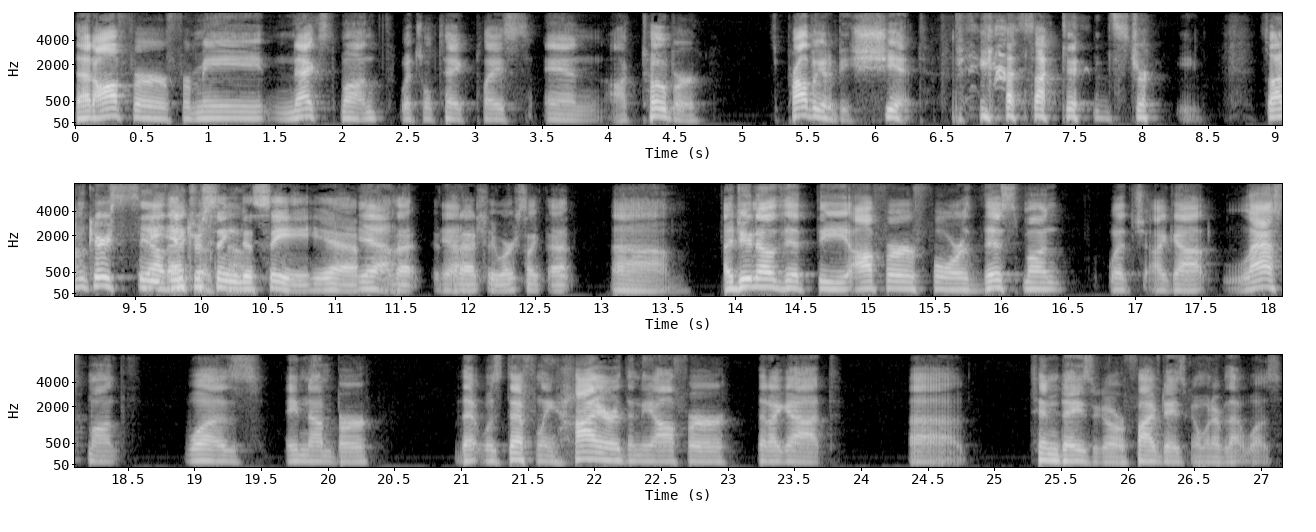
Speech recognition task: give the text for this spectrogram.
that offer for me next month, which will take place in October, it's probably going to be shit because I didn't stream. So I'm curious to see how interesting to see. Yeah. Yeah, that if that yeah. actually works like that. Um, I do know that the offer for this month, which I got last month, was a number that was definitely higher than the offer that I got uh, 10 days ago or five days ago, whatever that was,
